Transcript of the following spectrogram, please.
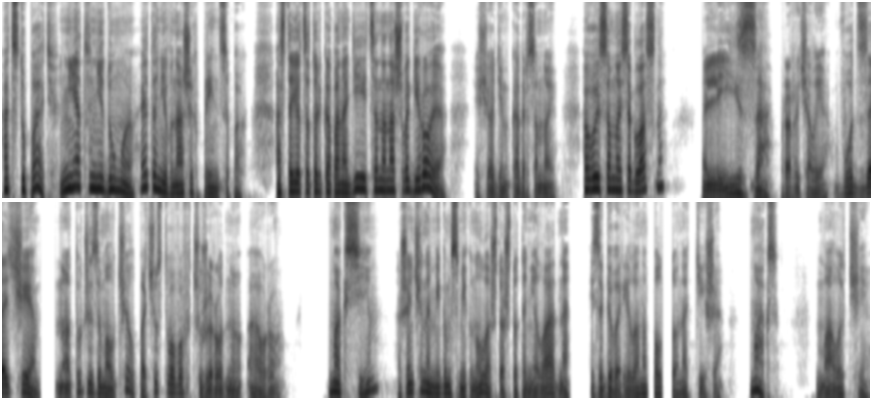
«Отступать? Нет, не думаю. Это не в наших принципах. Остается только понадеяться на нашего героя». Еще один кадр со мной. «Вы со мной согласны?» «Лиза!» — прорычал я. «Вот зачем?» Но тут же замолчал, почувствовав чужеродную ауру. «Максим?» Женщина мигом смекнула, что что-то неладно, и заговорила на полтона тише. «Макс!» «Молчи!»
